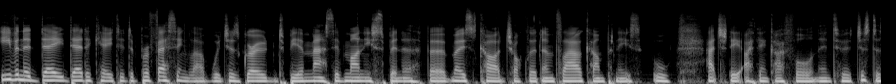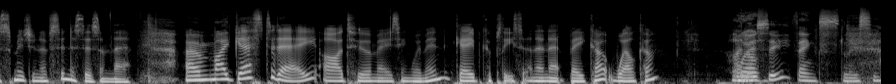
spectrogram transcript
Even a day dedicated to professing love, which has grown to be a massive money spinner for most card chocolate and flower companies. Oh, actually, I think I've fallen into just a smidgen of cynicism there. Um, my guests today are two amazing women, Gabe Caplice and Annette Baker. Welcome. Hi, well, Lucy. Thanks, Lucy.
